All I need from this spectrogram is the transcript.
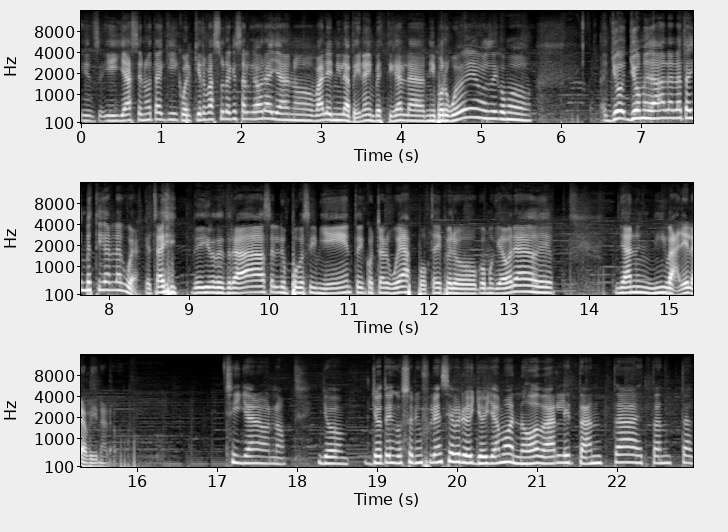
Y, ya se nota que cualquier basura que salga ahora ya no vale ni la pena investigarla ni por hueveo, o sea, como... Yo, yo me daba la lata de investigar las weas, ¿cachai? De ir detrás, hacerle un poco de seguimiento, encontrar weas, ¿cachai? Pero como que ahora eh, ya no- ni vale la pena. la. Sí, ya no, no. Yo, yo tengo cero influencia, pero yo llamo a no darle tanta, tantas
